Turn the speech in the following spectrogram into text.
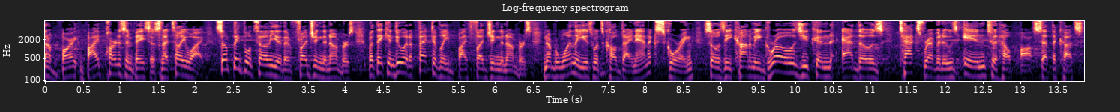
on a bipartisan basis. And I tell you why. Some people tell you they're fudging the numbers, but they can do it effectively by fudging the numbers. Number one, they use what's called dynamic scoring. So as the economy grows, you can add those tax revenues in to help offset the cuts.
